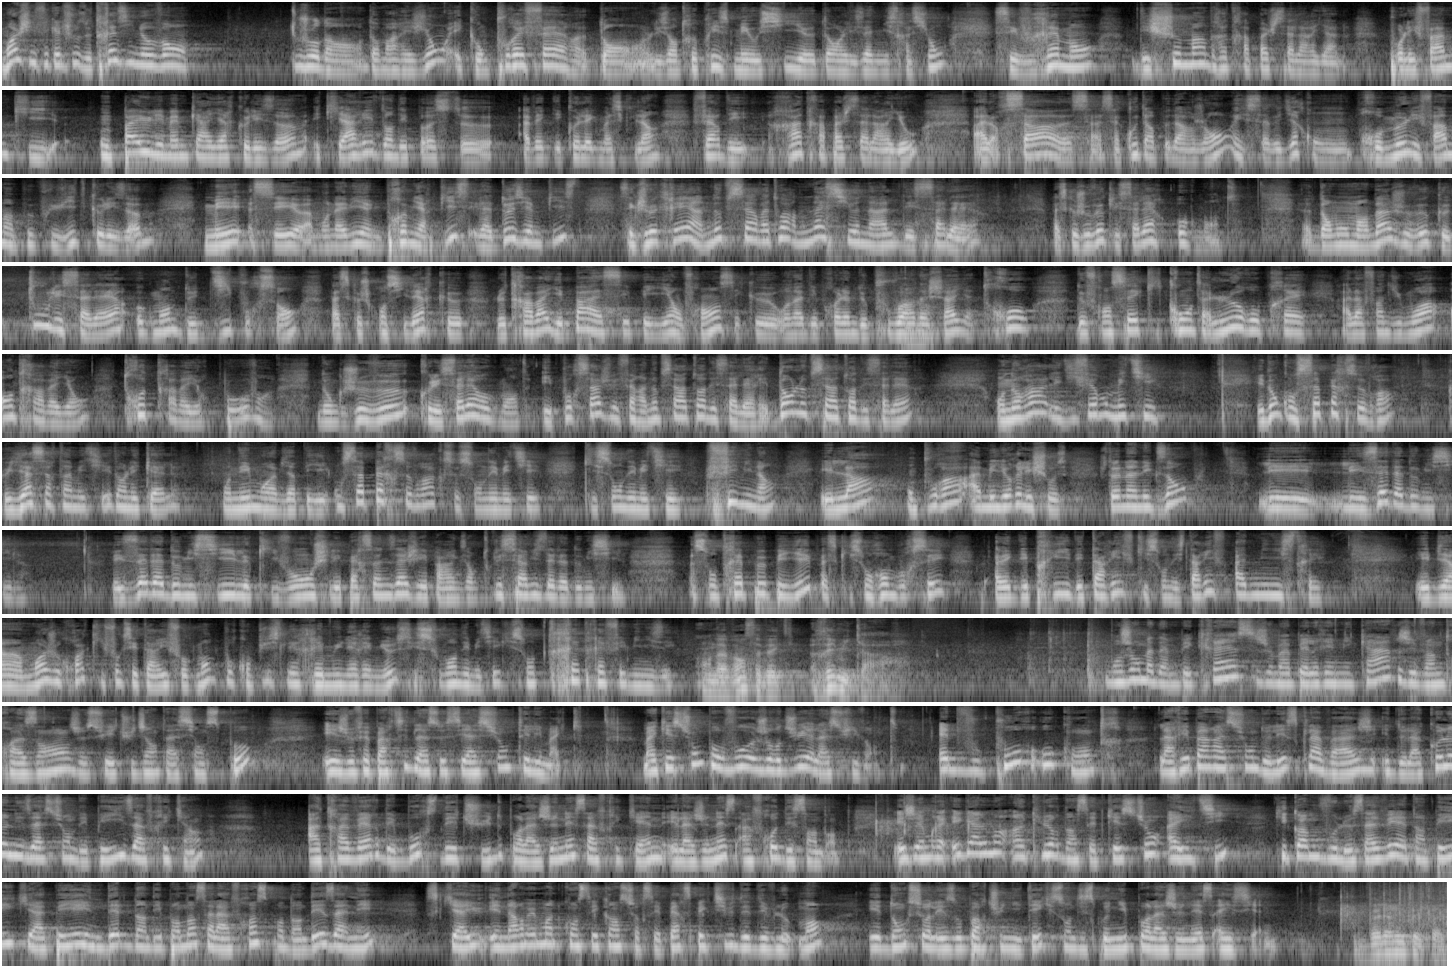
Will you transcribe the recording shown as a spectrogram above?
Moi, j'ai fait quelque chose de très innovant toujours dans, ma région et qu'on pourrait faire dans les entreprises, mais aussi dans les administrations, c'est vraiment des chemins de rattrapage salarial pour les femmes qui n'ont pas eu les mêmes carrières que les hommes et qui arrivent dans des postes avec des collègues masculins faire des rattrapages salariaux. Alors ça, ça, ça coûte un peu d'argent et ça veut dire qu'on promeut les femmes un peu plus vite que les hommes. Mais c'est, à mon avis, une première piste. Et la deuxième piste, c'est que je veux créer un observatoire national des salaires parce que je veux que les salaires augmentent. Dans mon mandat, je veux que tous les salaires augmentent de 10%, parce que je considère que le travail n'est pas assez payé en France et qu'on a des problèmes de pouvoir d'achat. Il y a trop de Français qui comptent à l'euro près à la fin du mois en travaillant, trop de travailleurs pauvres. Donc je veux que les salaires augmentent. Et pour ça, je vais faire un observatoire des salaires. Et dans l'observatoire des salaires, on aura les différents métiers. Et donc on s'apercevra qu'il y a certains métiers dans lesquels on est moins bien payé. On s'apercevra que ce sont des métiers qui sont des métiers féminins, et là, on pourra améliorer les choses. Je donne un exemple, les, aides à domicile. Les aides à domicile qui vont chez les personnes âgées, par exemple, tous les services d'aide à domicile, sont très peu payés parce qu'ils sont remboursés avec des prix, des tarifs qui sont des tarifs administrés. Eh bien, moi, je crois qu'il faut que ces tarifs augmentent pour qu'on puisse les rémunérer mieux. C'est souvent des métiers qui sont très, très féminisés. On avance avec Rémi Carr. Bonjour Madame Pécresse, je m'appelle Rémi Carr, j'ai 23 ans, je suis étudiante à Sciences Po et je fais partie de l'association Télémac. Ma question pour vous aujourd'hui est la suivante. Êtes-vous pour ou contre la réparation de l'esclavage et de la colonisation des pays africains à travers des bourses d'études pour la jeunesse africaine et la jeunesse afrodescendante? Et j'aimerais également inclure dans cette question Haïti, qui, comme vous le savez, est un pays qui a payé une dette d'indépendance à la France pendant des années, ce qui a eu énormément de conséquences sur ses perspectives de développement et donc sur les opportunités qui sont disponibles pour la jeunesse haïtienne. Valérie Pécresse.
